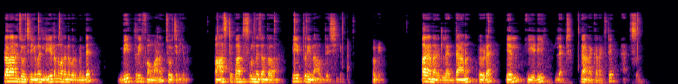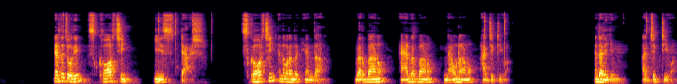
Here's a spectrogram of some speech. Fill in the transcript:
ഇവിടെ അതാണ് ചോദിച്ചിരിക്കുന്നത്. ലീഡ് എന്ന് പറയുന്ന വെർബിന്റെ വി ത്രീ ഫോം ആണ് ചോദിച്ചിരിക്കുന്നത്. പാസ്റ്റ് പാർട്ടിസിപ്പിൾ എന്ന് വെച്ചാൽ എന്താ? വി ത്രീ എന്നാണ് ഉദ്ദേശിക്കുന്നത്. ഓക്കെ അപ്പൊ അതാണ് ലെഡ് ആണ്. അപ്പൊ ഇവിടെ എൽ ഇ ഡി ലെഡ് ഇതാണ് കറക്റ്റ് ആൻസർ അടുത്ത ചോദ്യം സ്കോർച്ചിങ് ഈസ് ഡാഷ് സ്കോർച്ചിങ് എന്ന് പറയുന്നത് എന്താണ്? വെർബാണോ ആഡ് വെർബാണോ നൗൺ ആണോ? അബ്ജക്റ്റീവ് ആണ്. എന്തായിരിക്കും? അബ്ജക്റ്റീവ് ആണ്.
